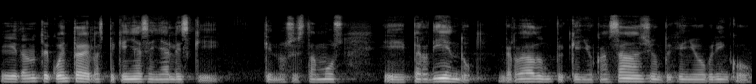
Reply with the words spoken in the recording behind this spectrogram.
eh, dándote cuenta de las pequeñas señales que, que nos estamos eh, perdiendo, ¿verdad? Un pequeño cansancio, un pequeño brinco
